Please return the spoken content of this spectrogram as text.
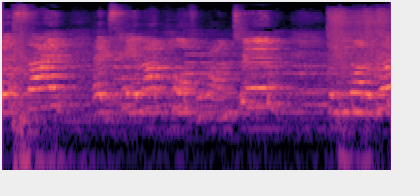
your side. Exhale up, half one, two. If you want to roll,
